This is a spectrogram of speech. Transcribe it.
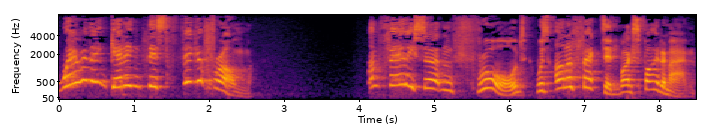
Where are they getting this figure from? I'm fairly certain fraud was unaffected by Spider-Man.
